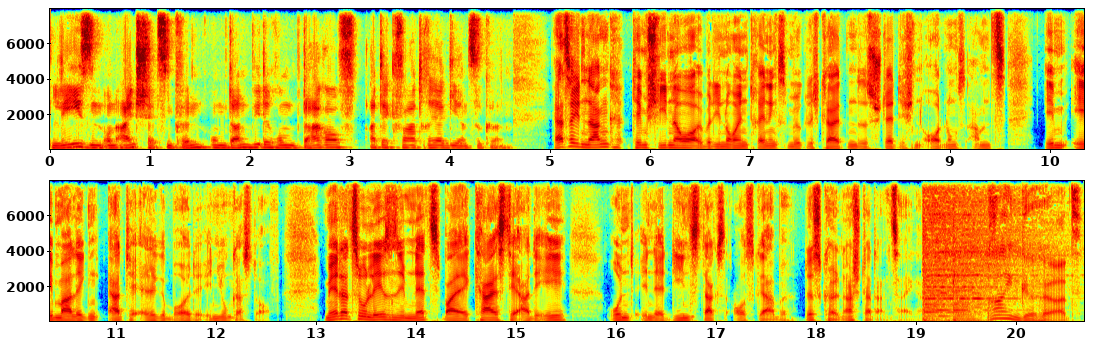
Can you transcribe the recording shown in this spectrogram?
lesen und einschätzen können, um dann wiederum darauf adäquat reagieren zu können. Herzlichen Dank, Tim Schienauer, über die neuen Trainingsmöglichkeiten des städtischen Ordnungsamts im ehemaligen RTL-Gebäude in Junkersdorf. Mehr dazu lesen Sie im Netz bei ksta.de und in der Dienstagsausgabe des Kölner Stadtanzeiger. Reingehört.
